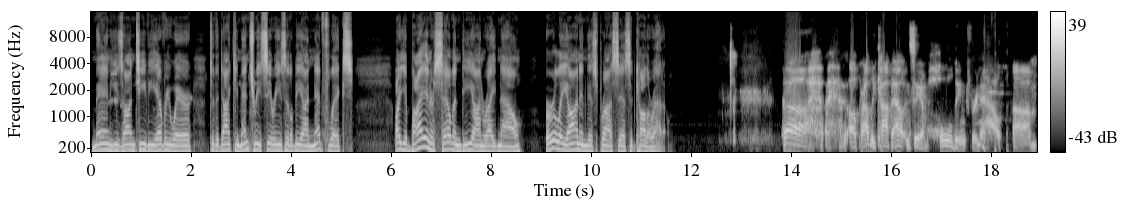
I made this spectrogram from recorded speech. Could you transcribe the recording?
man he's on TV everywhere to the documentary series that'll be on Netflix, are you buying or selling Deion right now early on in this process at Colorado? Uh, I'll probably cop out and say I'm holding for now. um,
